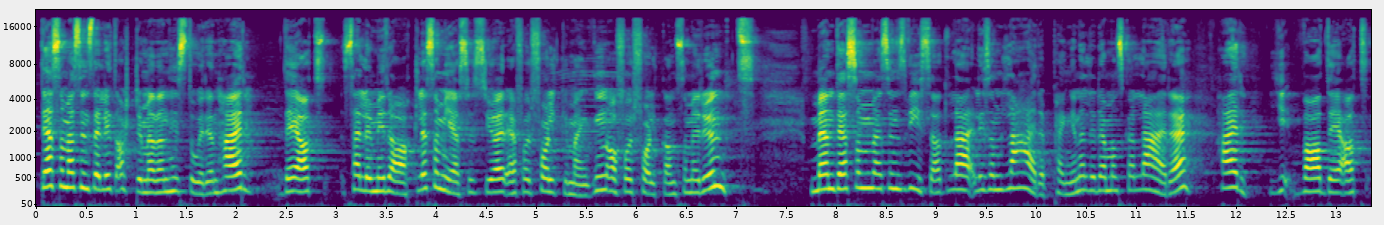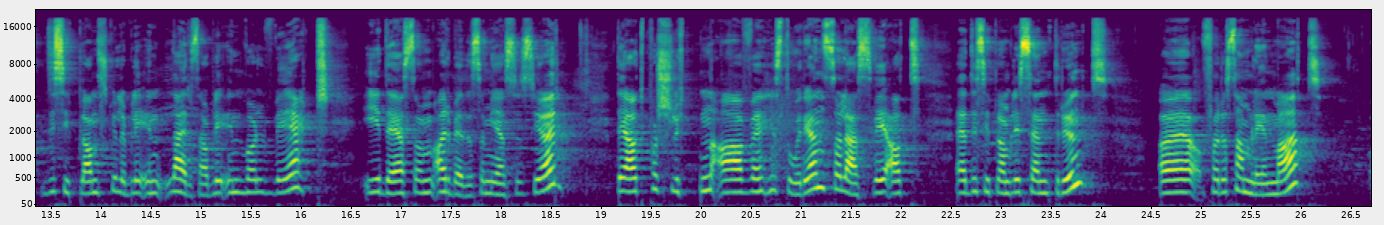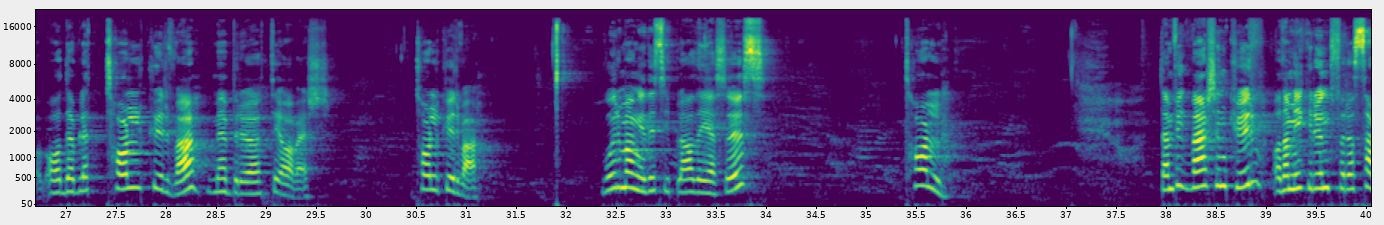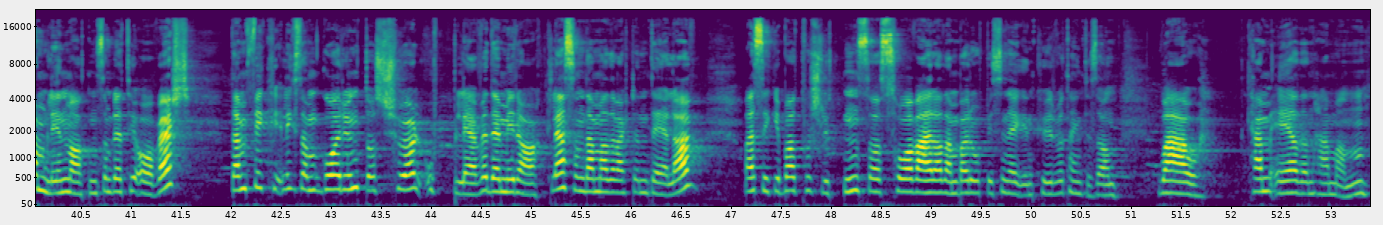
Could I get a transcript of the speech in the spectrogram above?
Det som jeg synes er litt artig med denne historien, her, det er at selve miraklet som Jesus gjør, er for folkemengden og for folkene som er rundt. Men det som jeg synes viser at liksom lærepengen, eller det man skal lære her, var det at disiplene skulle lære seg å bli involvert i det som, arbeidet som Jesus gjør, det er at på slutten av historien så leser vi at eh, disiplene blir sendt rundt eh, for å samle inn mat. Og det ble tolv kurver med brød til overs. Tolv kurver. Hvor mange disipler hadde Jesus? Tolv. De fikk hver sin kurv, og de gikk rundt for å samle inn maten som ble til overs. De fikk liksom gå rundt og sjøl oppleve det miraklet som de hadde vært en del av. Og jeg er sikker på at På slutten så, så hver av dem bare opp i sin egen kurv og tenkte sånn Wow, hvem er denne mannen?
